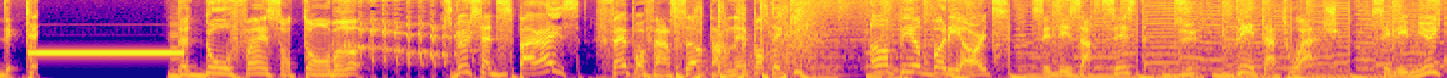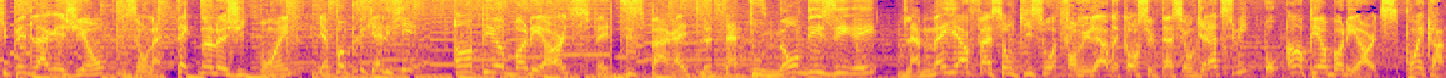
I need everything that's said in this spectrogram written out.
de, de dauphin sur ton bras. Tu veux que ça disparaisse? Fais pas faire ça par n'importe qui. Empire Body Arts, c'est des artistes du détatouage. C'est les mieux équipés de la région, ils ont la technologie de pointe, il n'y a pas plus qualifié. Empire Body Arts fait disparaître le tatou non désiré de la meilleure façon qui soit. Formulaire de consultation gratuit au empirebodyarts.com.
